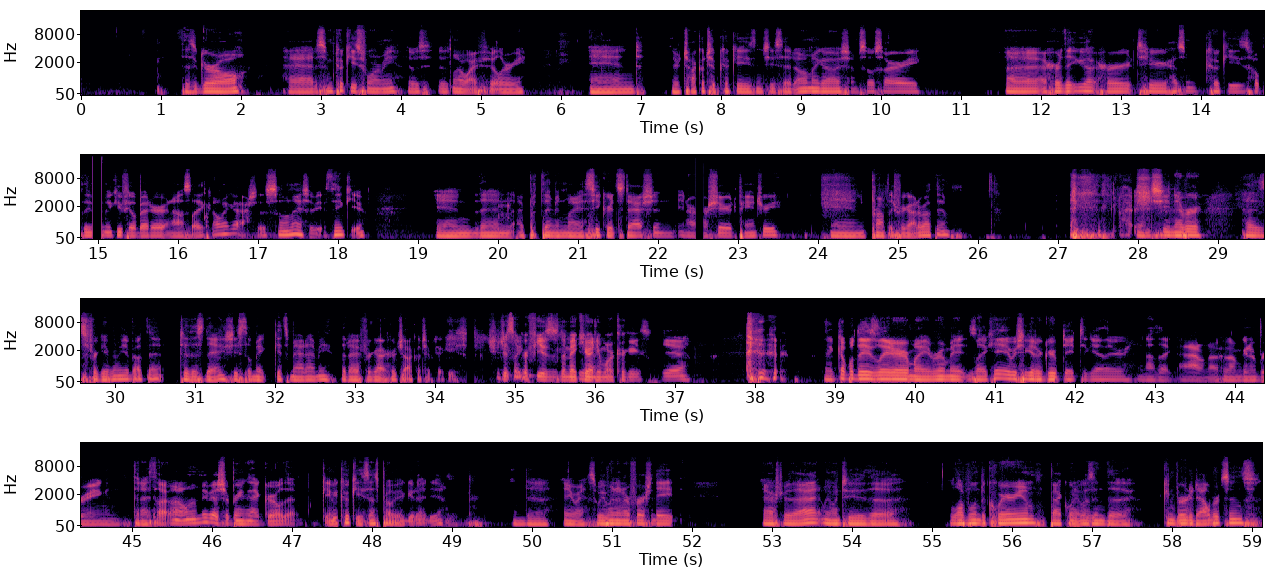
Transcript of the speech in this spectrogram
this girl had some cookies for me. It was it was my wife Hillary, and they're chocolate chip cookies. And she said, "Oh my gosh, I'm so sorry. Uh, I heard that you got hurt. Here, have some cookies. Hopefully, they make you feel better." And I was like, "Oh my gosh, this is so nice of you. Thank you." And then I put them in my secret stash in, in our shared pantry, and promptly forgot about them. and she never has forgiven me about that to this day. She still make gets mad at me that I forgot her chocolate chip cookies. she just like refuses to make you any more cookies. Yeah. And a couple days later, my roommate is like, "Hey, we should get a group date together." And I was like, "I don't know who I'm gonna bring." And then I thought, "Oh, well, maybe I should bring that girl that gave me cookies. That's probably a good idea." And uh, anyway, so we went on our first date. After that, we went to the Loveland Aquarium back when it was in the converted Albertsons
